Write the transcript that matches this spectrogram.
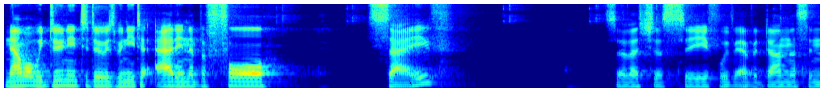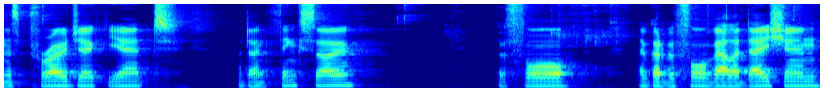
Now, what we do need to do is we need to add in a before save. So let's just see if we've ever done this in this project yet. I don't think so. Before, they've got a before validation.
